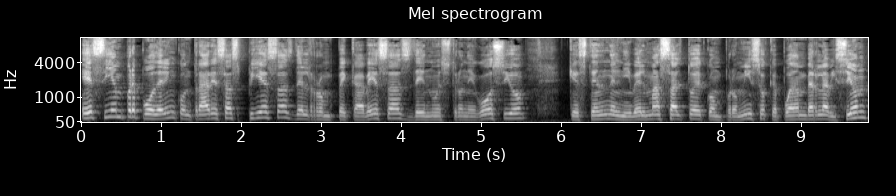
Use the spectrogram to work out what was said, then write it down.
es siempre poder encontrar esas piezas del rompecabezas de nuestro negocio que estén en el nivel más alto de compromiso, que puedan ver la visión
